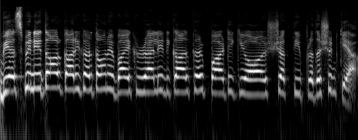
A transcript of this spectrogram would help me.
बीएसपी नेता और कार्यकर्ताओं ने बाइक रैली निकालकर पार्टी की ओर शक्ति प्रदर्शन किया।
